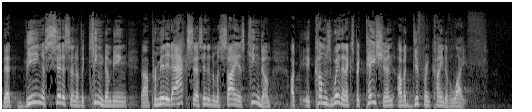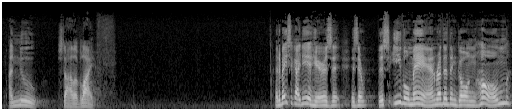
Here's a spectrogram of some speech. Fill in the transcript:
that being a citizen of the kingdom, being uh, permitted access into the Messiah's kingdom, uh, it comes with an expectation of a different kind of life, a new style of life. And the basic idea here is that, is that this evil man, rather than going home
